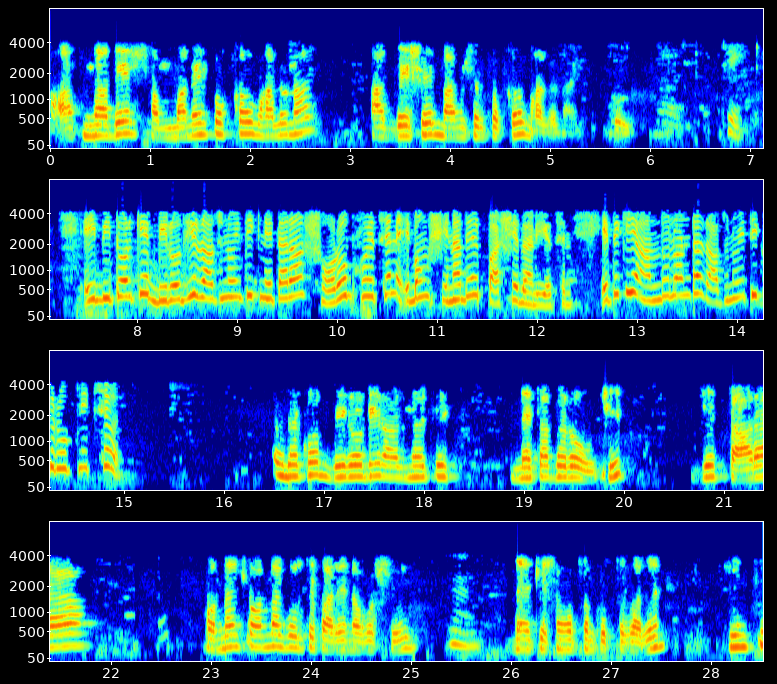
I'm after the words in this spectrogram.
আপনাদের সম্মানের পক্ষেও ভালো নয় আর দেশের মানুষের পক্ষেও ভালো নয়। ঠিক। এই বিতর্কে বিরোধী রাজনৈতিক নেতারা সরব হয়েছেন এবং সেনাদের পাশে দাঁড়িয়েছেন। এতে কি আন্দোলনটা রাজনৈতিক রূপ নিচ্ছে? দেখুন বিরোধী রাজনৈতিক নেতাদেরও উচিত যে তারা অন্যায়কে অন্যায় বলতে পারেন অবশ্যই ন্যায়কে সমর্থন করতে পারেন কিন্তু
